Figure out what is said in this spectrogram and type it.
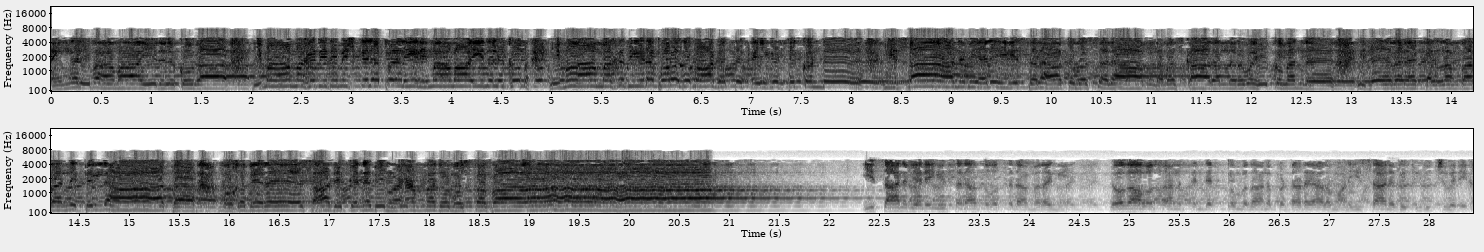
നിങ്ങൾ ഇമാമായി നിൽക്കുക. ഇമാം മഹദി പള്ളിയിൽ ഇമാമായി നിൽക്കും. ഇമാം മഹദിയുടെ പുറകു ഭാഗത്ത് കൈകെട്ടിക്കൊണ്ട് ഈസാ നബി അലൈഹി സ്വലാത്തു വസ്സലാം നമസ്കാരം നിർവഹിക്കുമെന്ന് ഇതേവരെ കള്ളം പറഞ്ഞിട്ടില്ലാത്ത മുഹബിറെ സാദിഖ് നബി മുഹമ്മദ് മുസ്തഫ. ഈസാ നബി അലൈഹി സ്വലാത്തു വസ്സലാം ഇറങ്ങി. ലോകാവസാനത്തിന്റെ ഏറ്റവും പ്രധാനപ്പെട്ട അടയാളമാണ് ഈസാ നബി തിരിച്ചു വരിക.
